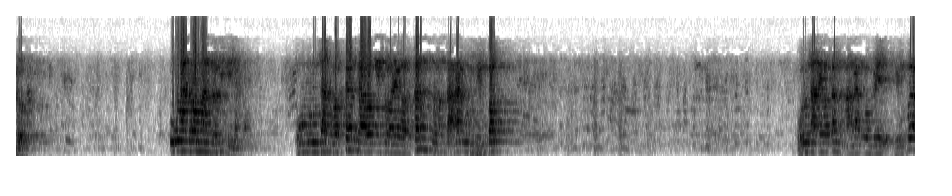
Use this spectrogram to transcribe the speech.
Loh. bulan Ramadan ini ya. Urusan weken kalau misalnya weken sementara kudu dintok. Urusan weken angan ngombe jumpa.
